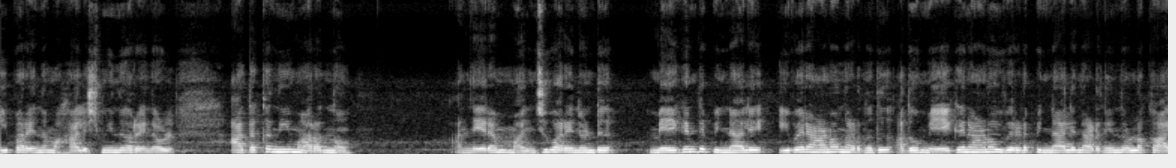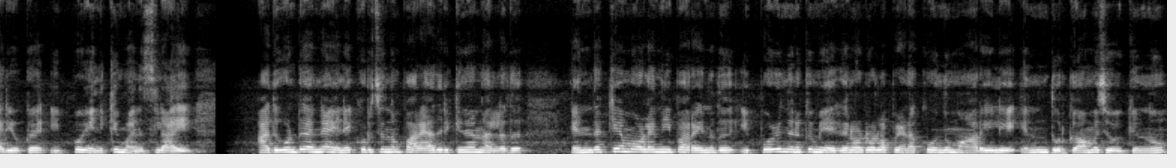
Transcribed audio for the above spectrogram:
ഈ പറയുന്ന മഹാലക്ഷ്മി എന്ന് പറയുന്നവൾ. അതൊക്കെ നീ മറന്നോ? അന്നേരം മഞ്ജു പറയുന്നുണ്ട് മേഘന്റെ പിന്നാലെ ഇവരാണോ നടന്നത്? അതോ മേഘനാണോ ഇവരുടെ പിന്നാലെ നടന്നെന്നുള്ള കാര്യമൊക്കെ ഇപ്പോൾ എനിക്ക് മനസ്സിലായി. അതുകൊണ്ട് തന്നെ അതിനെക്കുറിച്ചൊന്നും പറയാതിരിക്കുന്നത് നല്ലത്. എന്തൊക്കെയാ മോളെ നീ പറയുന്നത്? ഇപ്പോഴും നിനക്ക് മേഘനോടുള്ള പിണക്കമൊന്നും മാറിയില്ലേ എന്ന് ദുർഗാമ്മ ചോദിക്കുന്നു.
